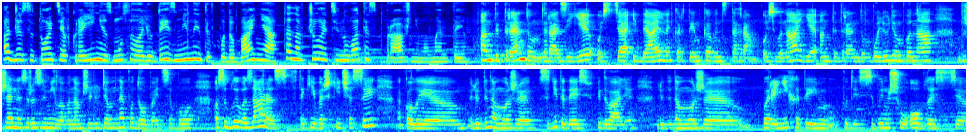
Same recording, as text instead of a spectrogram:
адже ситуація в країні змусила людей змінити вподобання та навчила цінувати справжні моменти. Антитрендом наразі є ось ця ідеальна картинка в інстаграм. Ось вона є антитрендом, бо людям вона вже не зрозуміла, вона вже людям не подобається. Бо особливо зараз, в такі важкі часи, коли е, людина може сидіти десь в підвалі, людина може переїхати кудись в іншу область. Е,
